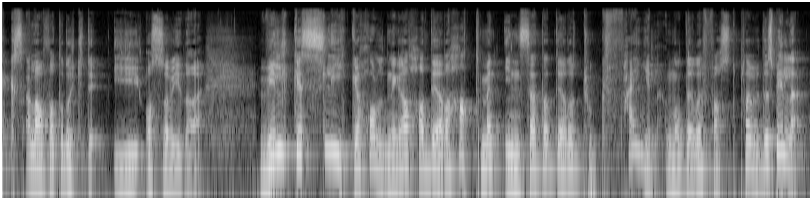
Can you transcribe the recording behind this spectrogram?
X eller har fått rykte Y osv. Hvilke slike holdninger har dere hatt, men innsett at dere tok feil når dere først prøvde spillet?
